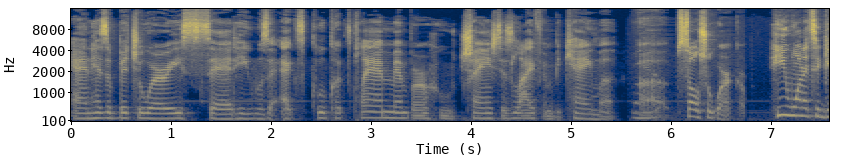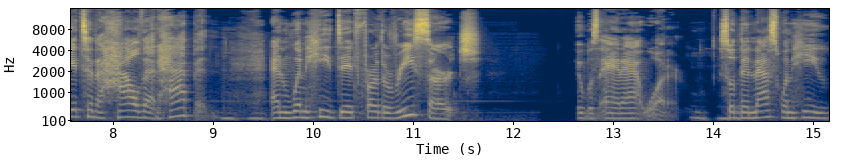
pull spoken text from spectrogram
And his obituary said he was an ex Ku Klux Klan member who changed his life and became a, a social worker. He wanted to get to the how that happened. Mm-hmm. And when he did further research, it was Ann Atwater. Mm-hmm. So then that's when he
